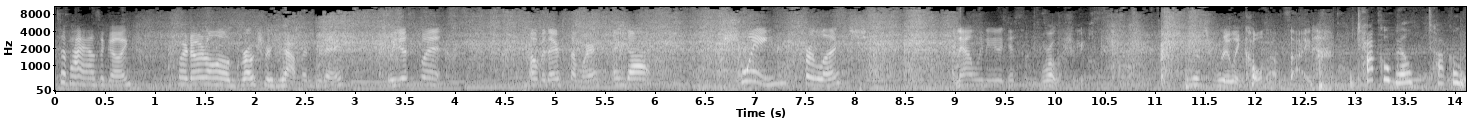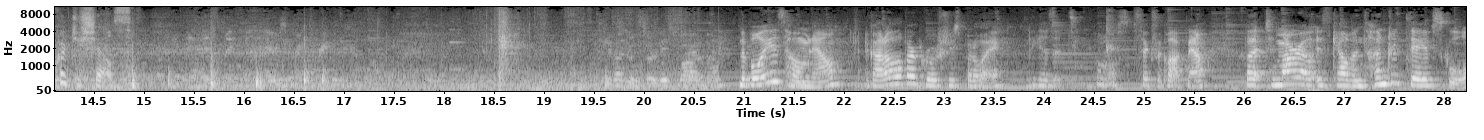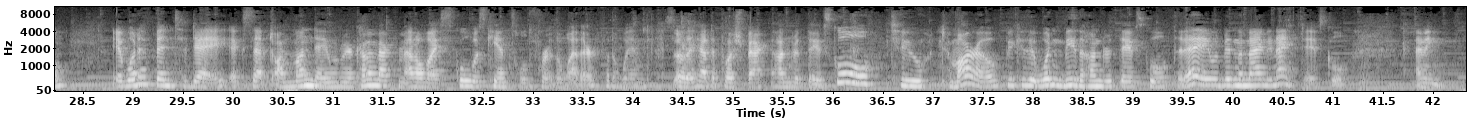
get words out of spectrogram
what's up? Hi, how's it going? We're doing a little grocery shopping today. We just went over there somewhere and got swings for lunch. Now we need to get some groceries. It's really cold outside. Taco Bell taco cookie shells. The boy is home now. I got all of our groceries put away because it's almost six o'clock now. But tomorrow is Calvin's 100th day of school. It would have been today, except on Monday when we were coming back from Edelweiss, school was canceled for the weather, for the wind. So they had to push back the 100th day of school to tomorrow because it wouldn't be the 100th day of school today, it would have been the 99th day of school. I mean,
